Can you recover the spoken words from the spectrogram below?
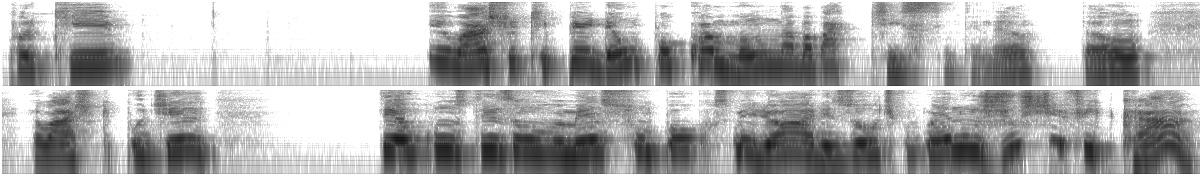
porque eu acho que perdeu um pouco a mão na babaquice, entendeu? Então, eu acho que podia ter alguns desenvolvimentos um pouco melhores, ou tipo, menos justificar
